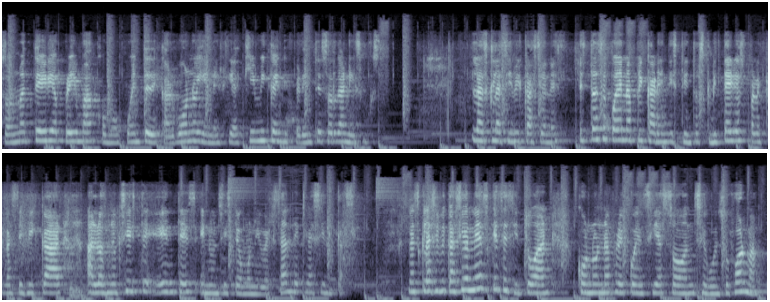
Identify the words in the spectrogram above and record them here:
Son materia prima como fuente de carbono y energía química en diferentes organismos. Las clasificaciones. Estas se pueden aplicar en distintos criterios para clasificar a los no existentes en un sistema universal de clasificación. Las clasificaciones que se sitúan con una frecuencia son según su forma.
